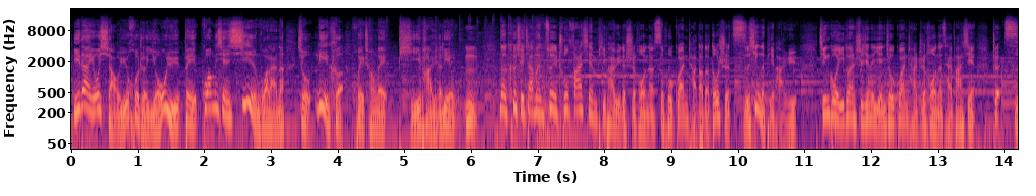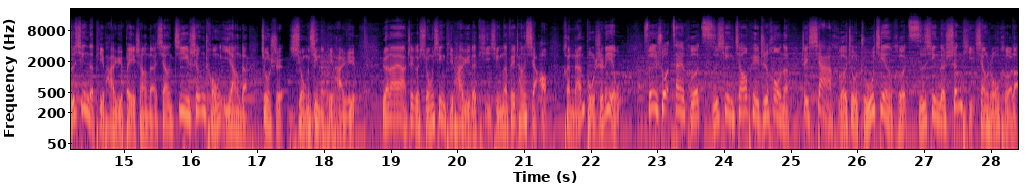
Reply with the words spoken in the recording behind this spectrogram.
一旦有小鱼或者鱿鱼被光线吸引过来呢，就立刻会成为琵琶鱼的猎物。嗯，那科学家们最初发现琵琶鱼的时候呢，似乎观察到的都是雌性的琵琶鱼。经过一段时间的研究观察之后呢，才发现这雌性的琵琶鱼背上呢，像寄生虫一样的就是雄性的琵琶鱼。原来啊，这个雄性琵琶鱼的体型呢非常小，很难捕食猎物，所以说在和雌性交配之后呢，这下颌就逐渐和雌性的身体相融合了，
